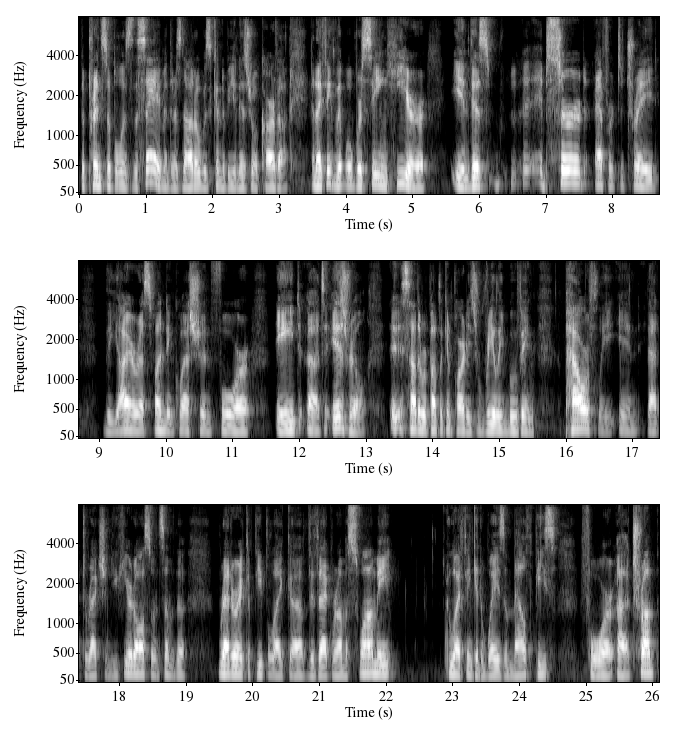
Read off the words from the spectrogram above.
the principle is the same and there's not always going to be an Israel carve out. And I think that what we're seeing here in this absurd effort to trade the IRS funding question for aid uh, to Israel is how the Republican Party is really moving powerfully in that direction. You hear it also in some of the rhetoric of people like uh, Vivek Ramaswamy, who I think in a way is a mouthpiece for uh, Trump.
